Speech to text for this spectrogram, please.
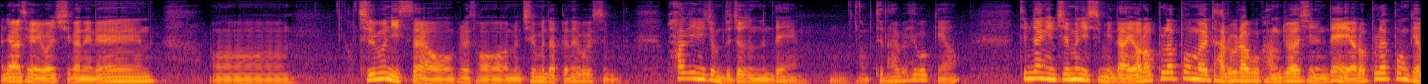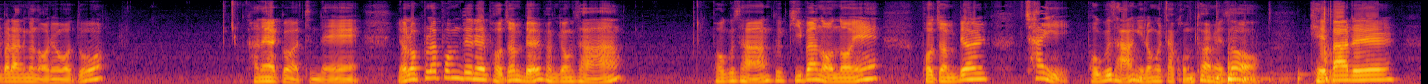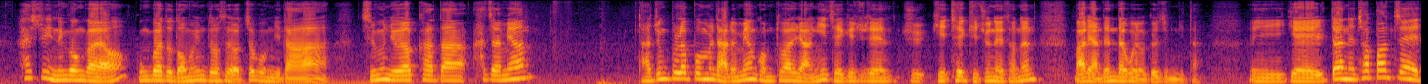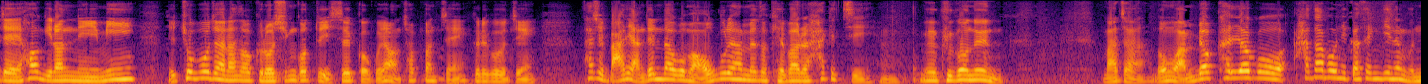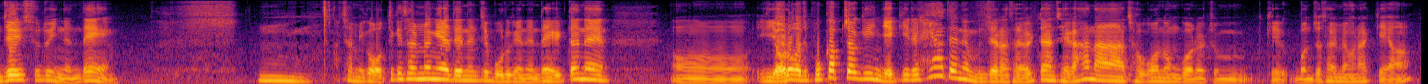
안녕하세요. 이번 시간에는 어, 질문이 있어요. 그래서 한번 질문 답변 해보겠습니다. 확인이 좀 늦어졌는데 음, 아무튼 하- 해볼게요. 팀장님 질문이 있습니다. 여러 플랫폼을 다루라고 강조하시는데 여러 플랫폼 개발하는 건 어려워도 가능할 것 같은데 여러 플랫폼들의 버전별 변경사항, 버그사항, 그 기반 언어의 버전별 차이, 버그사항 이런 걸 다 검토하면서 개발을 할 수 있는 건가요? 공부하다 너무 힘들어서 여쭤봅니다. 질문 요약하다 하자면 다중 플랫폼을 다루면 검토할 양이 제, 기준에, 주- 기- 제 기준에서는 말이 안 된다고 여겨집니다. 이게 일단은 첫 번째 이제 헉 이런 님이 이제 초보자라서 그러신 것도 있을 거고요. 첫 번째 그리고 이제 사실 말이 안 된다고 막 억울해 하면서 개발을 하겠지. 응. 그- 그거는 맞아. 너무 완벽하려고 하다 보니까 생기는 문제일 수도 있는데, 음, 참 이거 어떻게 설명해야 되는지 모르겠는데, 일단은, 어, 이게 여러 가지 복합적인 얘기를 해야 되는 문제라서요. 일단 제가 하나 적어 놓은 거를 좀 이렇게 먼저 설명을 할게요.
